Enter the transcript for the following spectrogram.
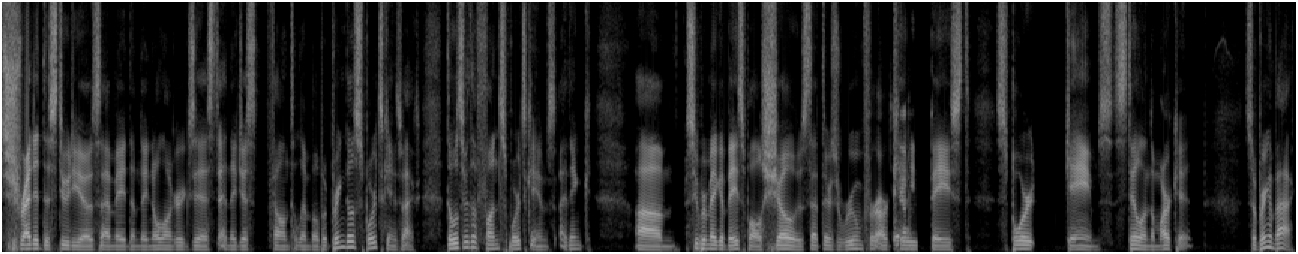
shredded the studios that made them. They no longer exist and they just fell into limbo. But bring those sports games back. Those are the fun sports games. I think um, Super Mega Baseball shows that there's room for arcade based sport games still in the market. So bring them back.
